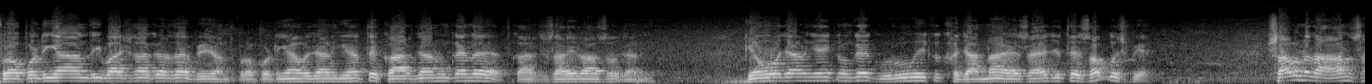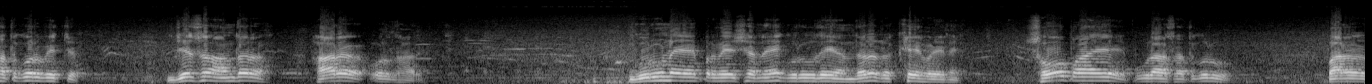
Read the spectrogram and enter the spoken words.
ਪ੍ਰਾਪਰਟੀਆਂ ਦੀ ਬਾਸ਼ਨਾ ਕਰਦਾ ਬੇਅੰਤ ਪ੍ਰਾਪਰਟੀਆਂ ਹੋ ਜਾਣਗੀਆਂ ਤੇ ਕਾਰਜਾਂ ਨੂੰ ਕਹਿੰਦਾ ਕਾਰਜ ਸਾਰੇ ਰਾਸ ਹੋ ਜਾਣਗੇ। ਕਿਉਂ ਹੋ ਜਾਣਗੇ? ਕਿਉਂਕਿ ਗੁਰੂ ਇੱਕ ਖਜ਼ਾਨਾ ਐਸਾ ਹੈ ਜਿੱਥੇ ਸਭ ਕੁਝ ਪਿਆ। ਹੈ। ਸਭ ਨਿਧਾਨ ਸਤਿਗੁਰ ਵਿੱਚ, ਜਿਸ ਅੰਦਰ ਹਰ ਉਰਧਾਰੇ। ਗੁਰੂ ਨੇ, ਪਰਮੇਸ਼ਰ ਨੇ ਗੁਰੂ ਦੇ ਅੰਦਰ ਰੱਖੇ ਹੋਏ ਨੇ। ਸੋ ਪਾਏ ਪੂਰਾ ਸਤਿਗੁਰੂ, ਪਰ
